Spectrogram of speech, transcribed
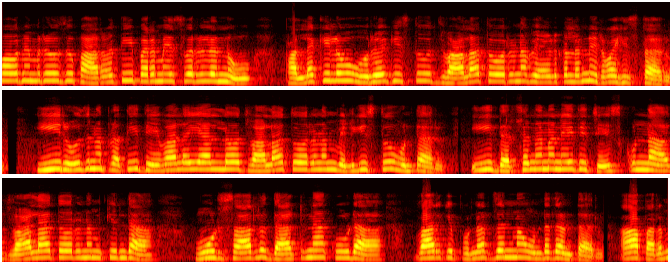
పౌర్ణమి రోజు పార్వతీ పరమేశ్వరులను పల్లకిలో ఊరేగిస్తూ జ్వాలాతోరణ వేడుకలను నిర్వహిస్తారు. ఈ రోజున ప్రతి దేవాలయాల్లో జ్వాలాతోరణం వెలిగిస్తూ ఉంటారు. ఈ దర్శనం అనేది చేసుకున్న జ్వాలాతోరణం కింద మూడు సార్లు దాటినా కూడా వారికి పునర్జన్మ ఉండదంటారు. ఆ పరమ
